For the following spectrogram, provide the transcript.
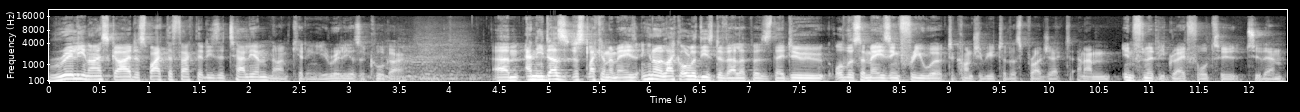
really nice guy, despite the fact that he's Italian. No, I'm kidding, he really is a cool guy. Um, and he does just like an amazing, you know, like all of these developers, they do all this amazing free work to contribute to this project, and I'm infinitely grateful to, to them.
